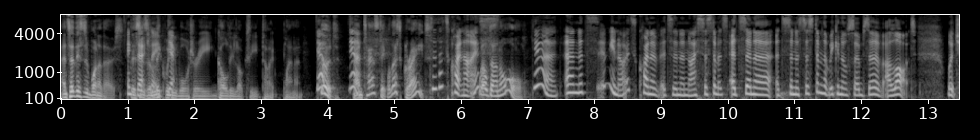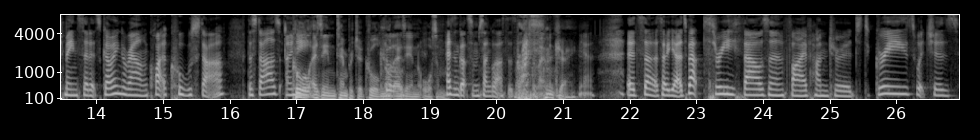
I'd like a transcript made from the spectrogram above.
And so this is one of those. This is a liquidy, yeah. watery, Goldilocksy type planet. Yeah, Good. yeah. Fantastic. Well, that's great. So that's quite nice. Well done, all. Yeah, and it's you know it's kind of it's in a nice system. It's it's in a it's in a system that we can also observe a lot, which means that it's going around quite a cool star. The star's only Cool as in temperature, cool, Cool. not as in awesome. hasn't got some sunglasses on at the moment. Okay. Yeah, it's uh, so yeah, it's about three thousand five hundred degrees, which is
